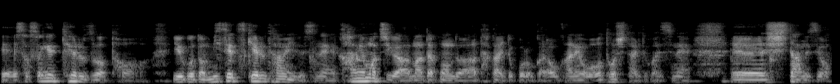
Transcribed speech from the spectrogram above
えー、捧げてるぞ、ということを見せつけるためにですね、金持ちがまた今度は高いところからお金を落としたりとかですね、えー、したんですよ。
